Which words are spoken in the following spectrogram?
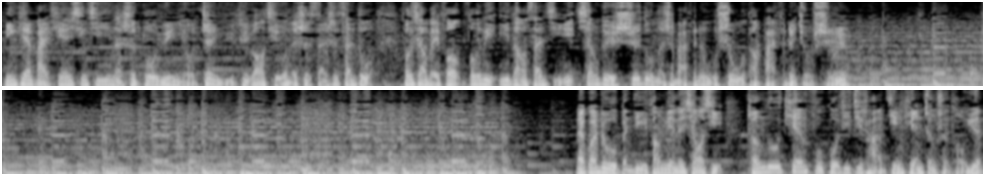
明天白天星期一呢是多云有阵雨，最高气温呢是三十三度，风向北风，风力一到三级，相对湿度呢是百分之五十五到百分之九十。来关注本地方面的消息，成都天府国际机场今天正式投运，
